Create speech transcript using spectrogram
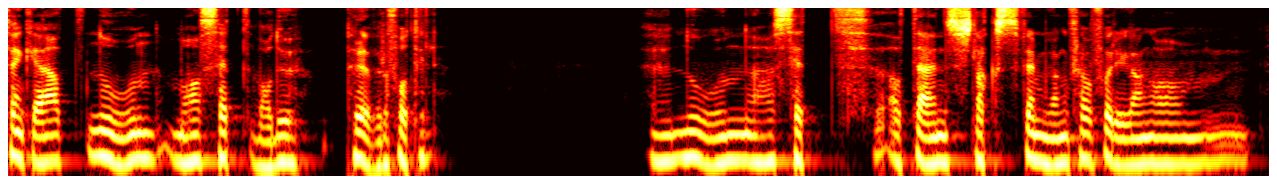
tenker jeg, at noen må ha sett hva du prøver å få til. Eh, noen har sett at det er en slags fremgang fra forrige gang. Og,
